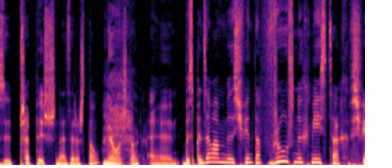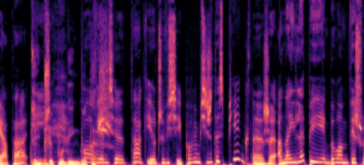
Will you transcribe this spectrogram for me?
z, przepyszne zresztą. Miałaś, tak? E, spędzałam święta w różnych miejscach świata. Czyli i przy puddingu powiem też. Cię, tak, i oczywiście, i powiem ci, że to jest piękne, że, a najlepiej byłam, wiesz,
